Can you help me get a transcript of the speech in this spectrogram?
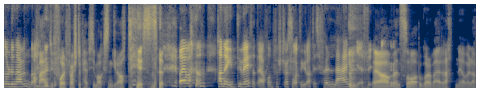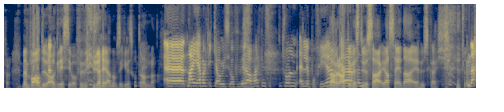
når du nevner det. Men, Du får første Pepsi Maxen gratis. Og jeg var, Henning, du vet at jeg har fått første Pepsi Maxen gratis for lenge siden. ja, men så går det bare rett nedover derfra. Men var du aggressiv og forvirra gjennom sikkerhetskontrollen, da? Eh, nei, jeg ble ikke aggressiv og forvirra, verken i sikkerhetskontrollen eller på flyet. Det hadde vært artig Eh, hvis men- du sa Ja, si det, jeg husker ikke. Nei,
